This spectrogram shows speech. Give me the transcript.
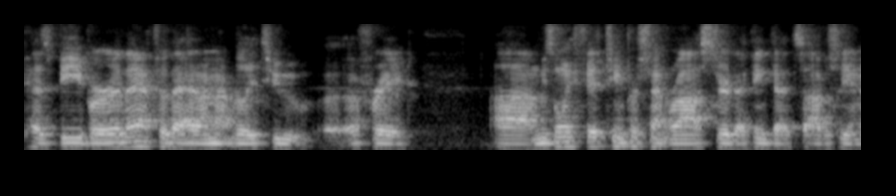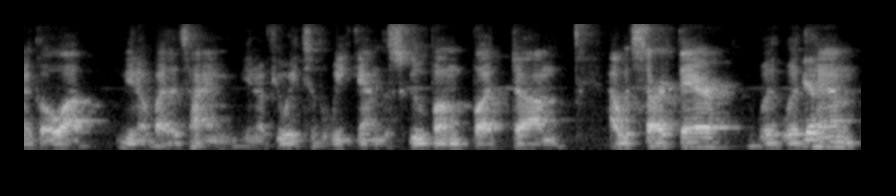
has Bieber, and after that, I'm not really too uh, afraid. Um, he's only 15% rostered. I think that's obviously going to go up, you know, by the time, you know, if you wait till the weekend to scoop him. But um, I would start there with, with yep. him.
